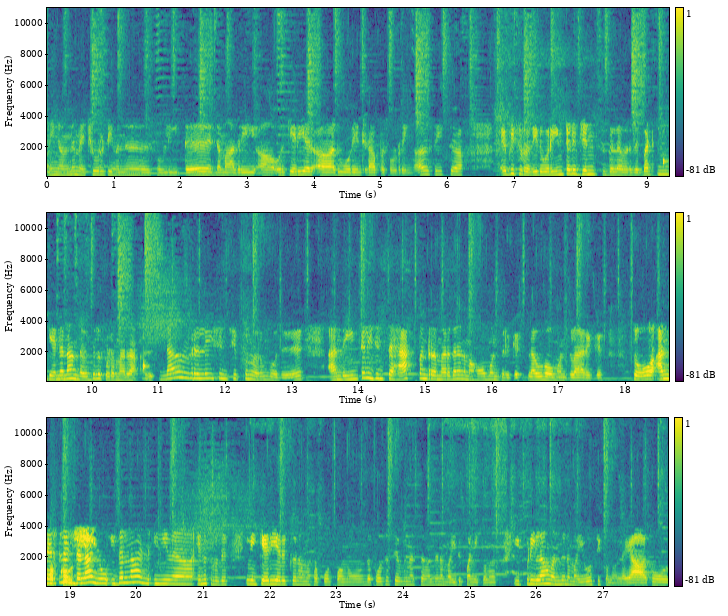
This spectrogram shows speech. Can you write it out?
நீங்க வந்து மெச்சூரிட்டி வந்து சொல்லிட்டு இந்த மாதிரி ஒரு கெரியர் அது ஓரியன்டா இப்ப சொல்றீங்க. இட்ஸ் எப்படி சொல்றது இது ஒரு இன்டெலிஜென்ஸ் இதுல வருது. பட் இங்க என்னன்னா அந்த இதுல சொல்ற மாதிரி தான் லவ் ரிலேஷன்ஷிப்னு வரும்போது அந்த இன்டெலிஜென்ஸை ஹேக் பண்ற மாதிரி தானே நம்ம ஹார்மோன்ஸ் இருக்கு. லவ் ஹார்மோன்ஸ்லாம் இருக்கு. ஸோ அந்த இடத்துல. இதெல்லாம் யோ- இதெல்லாம் என்ன சொல்றது இவன் கெரியருக்கு நம்ம சப்போர்ட் பண்ணணும். இந்த பொசசிவ்னஸை வந்து நம்ம இது பண்ணிக்கணும். இப்படிலாம் வந்து நம்ம யோசிக்கணும் இல்லையா? ஸோ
